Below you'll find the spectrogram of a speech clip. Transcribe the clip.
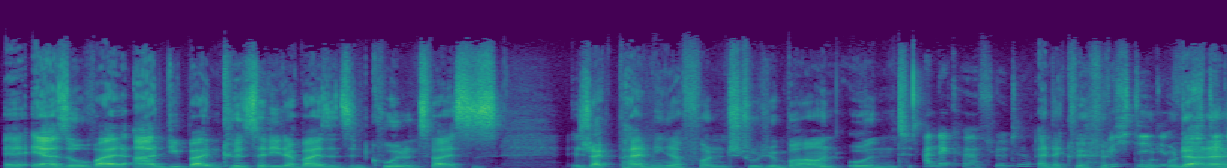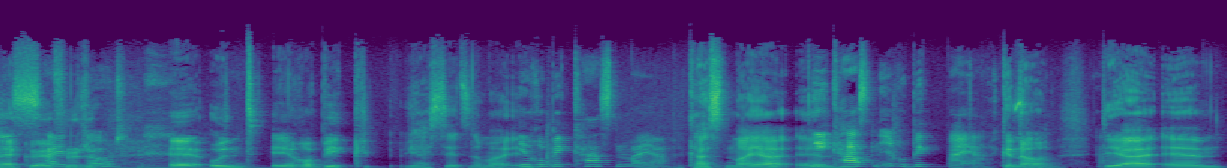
Äh, eher so, weil ah, die beiden Künstler, die dabei sind, sind cool. Und zwar ist es Jacques Palminger von Studio Braun und. An der Querflöte. An der Querflöte. Wichtig, unter anderem an der Querflöte. Äh, und Aerobik, wie heißt der jetzt nochmal? Aerobik Carsten Meyer. Carsten Meyer. Ähm, nee, Carsten Aerobik Meyer. Genau. So, Der ähm,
